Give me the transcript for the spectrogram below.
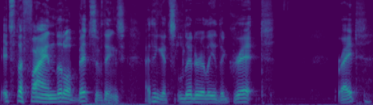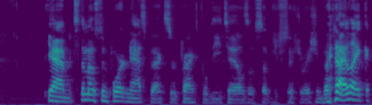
it's the fine little bits of things. I think it's literally the grit, right? Yeah, it's the most important aspects or practical details of subject situation. But I like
